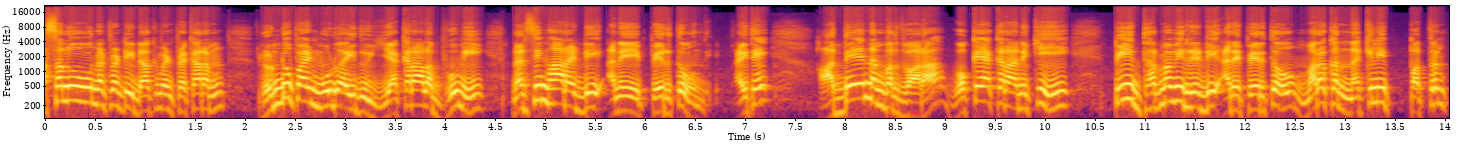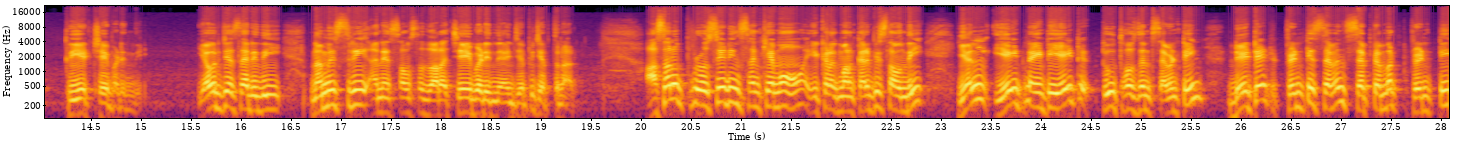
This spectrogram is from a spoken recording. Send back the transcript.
అసలు ఉన్నటువంటి డాక్యుమెంట్ ప్రకారం రెండు పాయింట్ మూడు ఐదు ఎకరాల భూమి నరసింహారెడ్డి అనే పేరుతో ఉంది. అయితే అదే నంబర్ ద్వారా ఒక ఎకరానికి పి ధర్మవీర్ రెడ్డి అనే పేరుతో మరొక నకిలీ పత్రం క్రియేట్ చేయబడింది. ఎవరు చేశారు ఇది? నమిశ్రీ అనే సంస్థ ద్వారా చేయబడింది అని చెప్పి చెప్తున్నారు. అసలు ప్రొసీడింగ్ సంఖ్యేమో ఇక్కడ మనకు కనిపిస్తూ ఉంది. L eight ninety eight two thousand seventeen dated twenty seven September twenty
